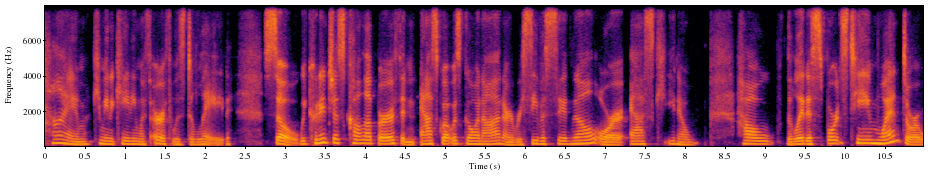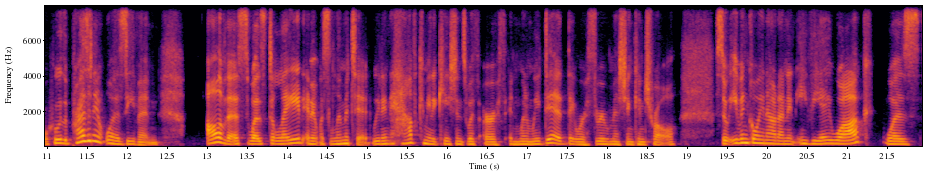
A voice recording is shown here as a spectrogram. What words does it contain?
time communicating with Earth was delayed. So we couldn't just call up Earth and ask what was going on or receive a signal or ask, you know, how the latest sports team went or who the president was, even all of this was delayed and it was limited. We didn't have communications with Earth. And when we did, they were through mission control. So even going out on an EVA walk was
